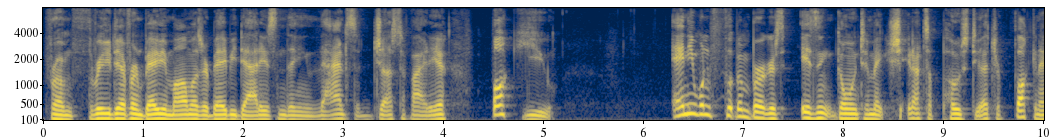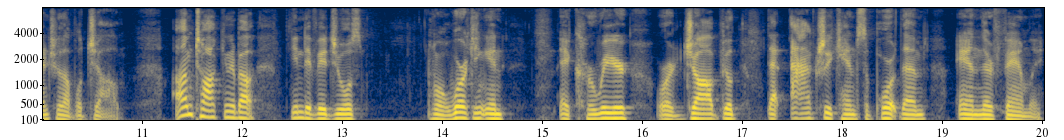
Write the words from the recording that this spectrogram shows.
from three different baby mamas or baby daddies and thinking that's a justified idea, fuck you. Anyone flipping burgers isn't going to make shit. You're not supposed to. That's your fucking entry level job. I'm talking about the individuals who are working in a career or a job field that actually can support them and their family.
